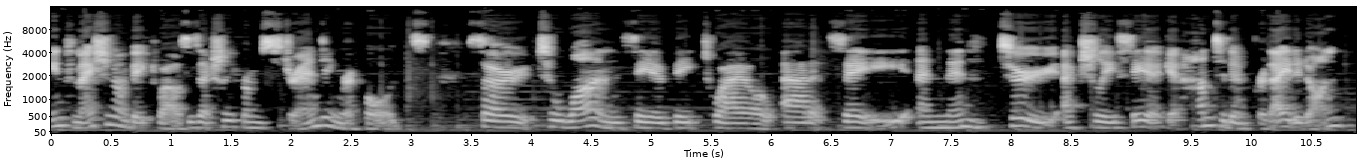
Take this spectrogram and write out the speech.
information on beaked whales is actually from stranding records. So to one, see a beaked whale out at sea, and then two, actually see it get hunted and predated on.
